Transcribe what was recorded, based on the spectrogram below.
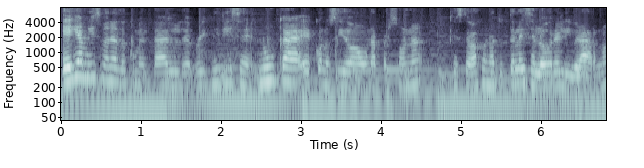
ella misma en el documental de Britney dice, nunca he conocido a una persona que esté bajo una tutela y se logre librar, ¿no?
